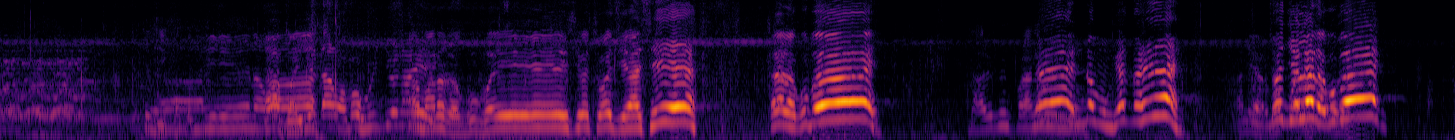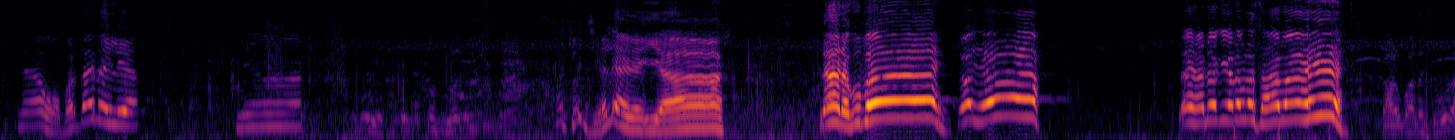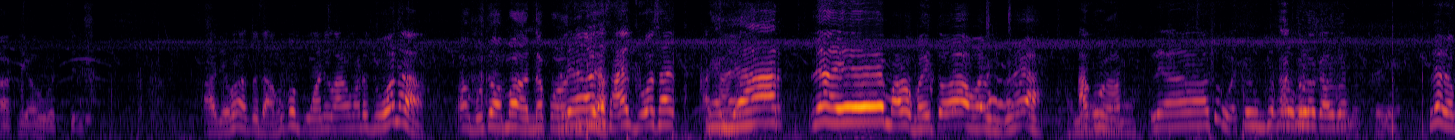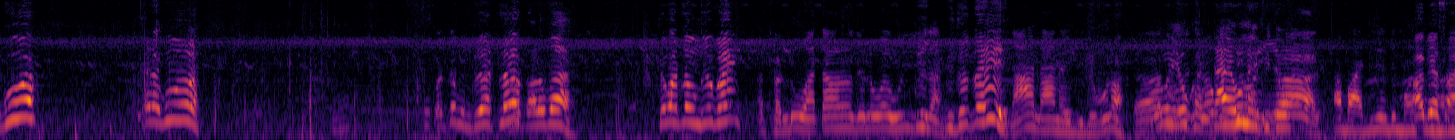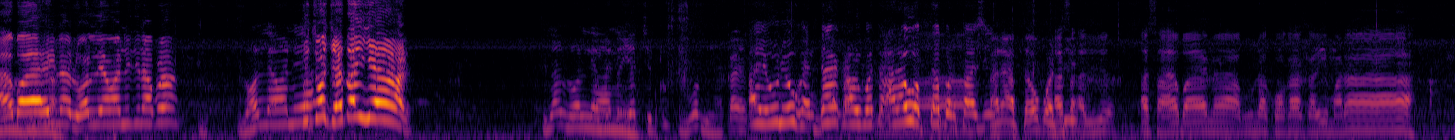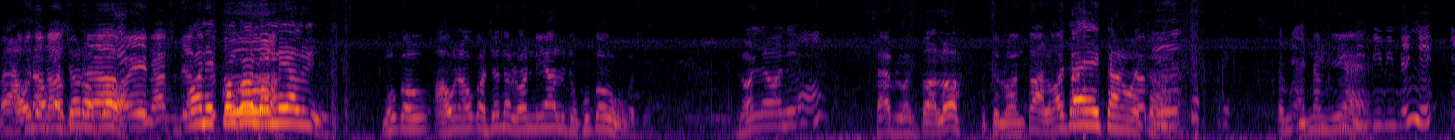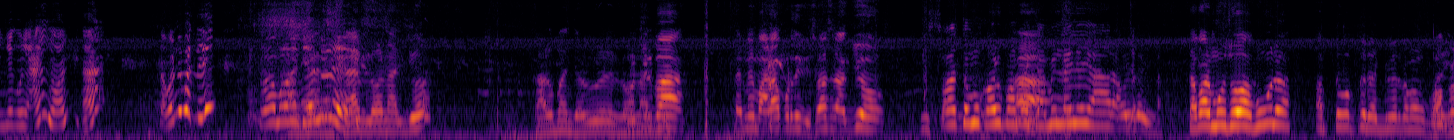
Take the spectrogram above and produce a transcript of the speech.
રઘુભાઈ જેલે યાર. લે રઘુભાઈ જો જે. લે હેડો કે હેડો સાહેબ આહી કાળુબા તો શું રાખી આવું વચ્ચે? આ દેખો આ તો ડાકુ પર પાણી વાળવા માટે જુઓ ને. આ હું તો આમાં અંદર પડો સાહેબ જુઓ સાહેબ. યાર. લે એ મારો ભાઈ તો આ હવે ઊંઘ્યો આ કોણ? લે આ તો વચ્ચે ઊંઘ્યો આ મારો ભાઈ. કાળુબા લે રઘુ. લે રઘુ. તું કચ્ચે ઊંઘ્યો એટલે કાળુબા કેમ આટલો ઊંઘ્યો ભાઈ? આ ઠંડુ વાતાવરણ છે એટલે ઓય હુઈ ગયો તા. બીજો જ નહીં? ના ના નહીં પીધો બોલો. એવું એવું કંટાળે એવું નહીં પીધો. આ બાજરી હતી મસ્ત આ બે સાહેબ આયા હે ને લોન લેવાની છે ને આપણે? લોન લેવાની તો ચો જતા યાર? લોન તો લેવાની? યાર ચેટલું પીવો મેકાય. આ એવું ને એવું કંટાળે કાળું બતા હપ્તા ભરતા છે અરે હપ્તા આ આ સાહેબ આયા ને આબરૂના કોકા કરી મારા. આવું ના કોણ એક કોણ લોન નહીં આલવી? હું કહું આવું ને આવું કરશે ને લોન નહીં આલું ચોખ્ખું કહું લોન લેવાની? સાહેબ લોન તો હાલો તો લોન તો હાલવા જાય તાણ હોય તો. ઇનામ નહીં આય. સાહેબ લોન આલજો કાળુબા જરૂર લોન આલજો. તમે મારા પરથી વિશ્વાસ રાખજો. વિશ્વાસ તો હું કરું પણ. જમીન લઈ લે યાર રાહુલભાઈ. તમારે હું જો હું ને હપ્તો હપ્તો રેગ્યુલર તમારું ભરી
